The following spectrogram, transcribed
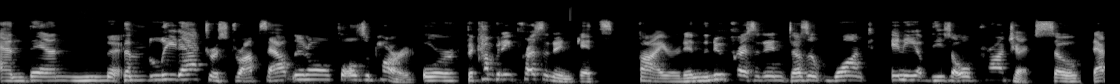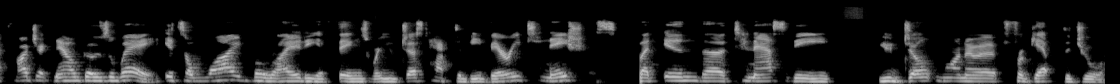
And then the lead actress drops out and it all falls apart or the company president gets fired and the new president doesn't want any of these old projects. So that project now goes away. It's a wide variety of things where you just have to be very tenacious but in the tenacity you don't want to forget the joy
